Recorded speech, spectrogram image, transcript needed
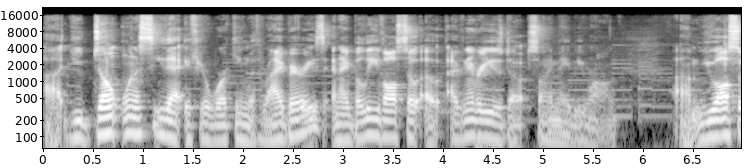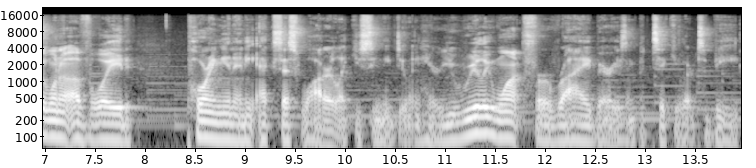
Uh, you don't want to see that if you're working with rye berries, and I believe also oat. I've never used oat, so I may be wrong. Um, you also want to avoid pouring in any excess water like you see me doing here. You really want for rye berries in particular to be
